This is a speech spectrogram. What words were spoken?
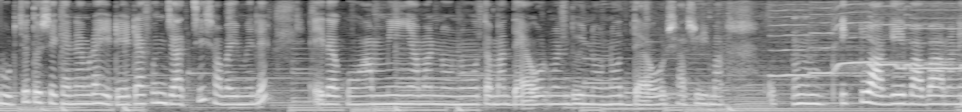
ঘুরছে। তো সেখানে আমরা হেঁটে হেঁটে এখন যাচ্ছি সবাই মিলে। এই দেখো, আমি, আমার ননদ, আমার দেওর মানে দুই ননদ, দেওর, শাশুড়ি মা। একটু আগে বাবা মানে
